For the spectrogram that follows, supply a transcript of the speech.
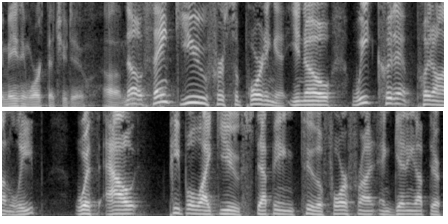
amazing work that you do. Um, no, thank you for supporting it. You know, we couldn't put on Leap without people like you stepping to the forefront and getting up there.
